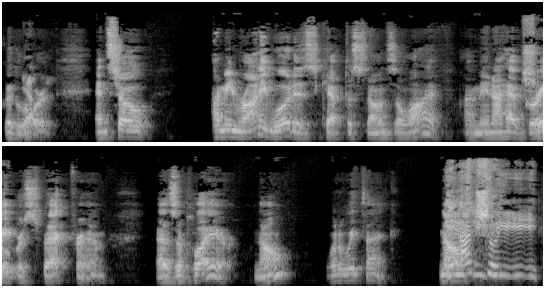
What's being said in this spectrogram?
good Yep. lord! And so, I mean, Ronnie Wood has kept the Stones alive. I mean, I have great Sure. respect for him as a player. No, what do we think? No, He actually- he- he-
